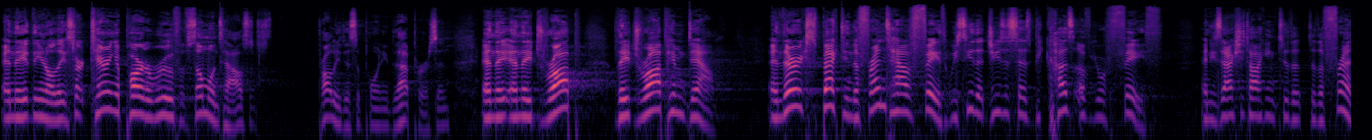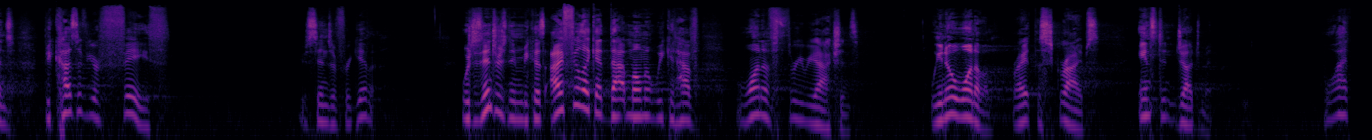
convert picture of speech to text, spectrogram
And they, you know, they start tearing apart a roof of someone's house, which is probably disappointing to that person. And they, and they drop, they drop him down. And they're expecting, the friends have faith. We see that Jesus says, because of your faith. And he's actually talking to the, to the friends, because of your faith, your sins are forgiven. Which is interesting because I feel like at that moment we could have one of three reactions. We know one of them, right? The scribes. Instant judgment. What?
